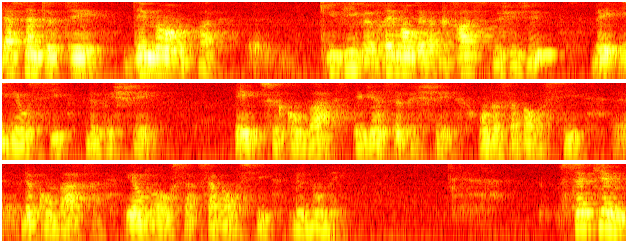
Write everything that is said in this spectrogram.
la sainteté des membres euh, qui vivent vraiment de la grâce de Jésus, mais il y a aussi le péché. Et ce combat, eh bien ce péché, on doit savoir aussi euh, le combattre et on doit savoir aussi le nommer. Cinquième,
